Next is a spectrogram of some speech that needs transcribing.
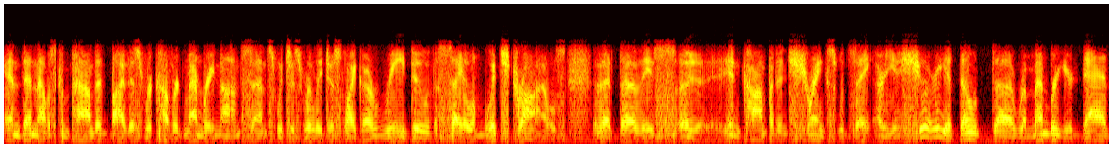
And then that was compounded by this recovered memory nonsense, which is really just like a redo of the Salem witch trials. That uh, these uh, incompetent shrinks would say, "Are you sure you don't uh, remember your dad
